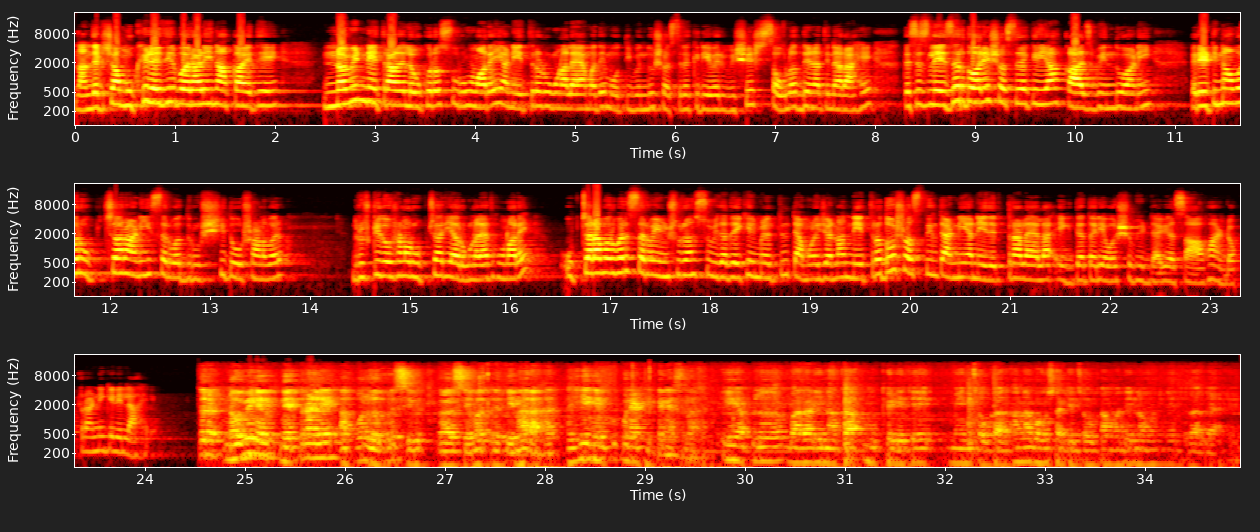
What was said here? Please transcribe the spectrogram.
नांदेडच्या मुखेड येथील बराळी नाका येथे नवीन नेत्रालय लवकरच सुरू होणार आहे. या नेत्र रुग्णालयामध्ये मोतीबिंदू शस्त्रक्रियेवर विशेष सवलत देण्यात येणार आहे. तसेच लेझरद्वारे शस्त्रक्रिया काचबिंदू आणि रेटिनावर उपचार आणि सर्व दृष्टी दोषांवर दृष्टीदोषांवर उपचार या रुग्णालयात होणार आहे. उपचाराबरोबर सर्व इन्शुरन्स सुविधा देखील मिळतील. त्यामुळे ज्यांना नेत्रदोष असतील त्यांनी या नेत्रालयाला एकदा तरी अवश्य भेट द्यावी असं आवाहन डॉक्टरांनी केलेलं आहे. तर नवमी नेत्रालय आपण लवकर सेव- देणार आहात. तर हे नेमकं कोण्या ठिकाणी असणार आहे? हे आपलं बाराडी नाका मुखेड येथे मेन चौकात अण्णाभाऊ साठे चौकामध्ये नवनी नेत्रालय आहे.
